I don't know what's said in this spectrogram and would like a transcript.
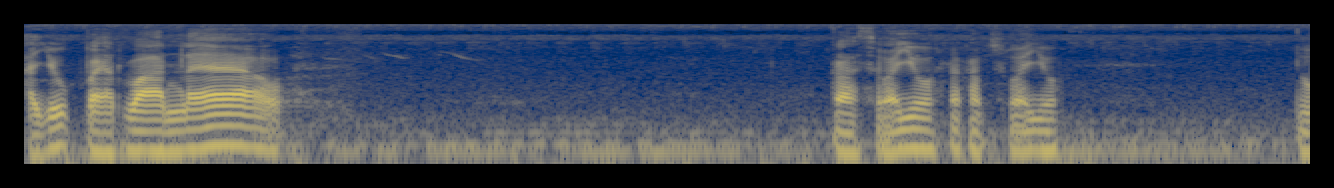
อายุแปดวันแล้วก็สวยอยู่นะครับสวยอยู่ดู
